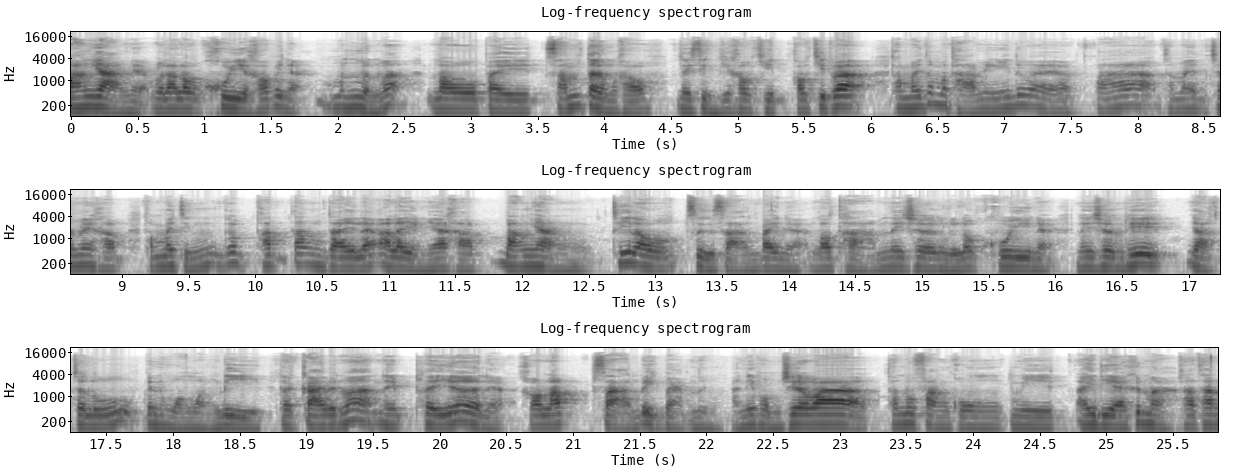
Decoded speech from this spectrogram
บางอย่างเนี่ยเวลาเราคุยกับเขาไปเนี่ยมันเหมือนว่าเราไปซ้ำเติมเขาในสิ่งที่เขาคิด เขาคิดว่าทำไมต้องมาถามอย่างนี้ด้วยป้าทำไมใช่ไหมครับทำไมถึงก็พัดตั้งใจและอะไรอย่างเงี้ยครับ บางอย่างที่เราสื่อสารไปเนี่ยเราถามในเชิงหรือเราคุยเนี่ยในเชิงที่อยากจะรู้เป็นห่วงหวังดี แต่กลายเป็นว่าในเพลเยอร์เนี่ยเขารับสารไปอีกแบบหนึ่งอันนี้ผมเชื่อว่าท่านผู้ฟังคงมีไอเดียขึ้นมา ถ้าท่าน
